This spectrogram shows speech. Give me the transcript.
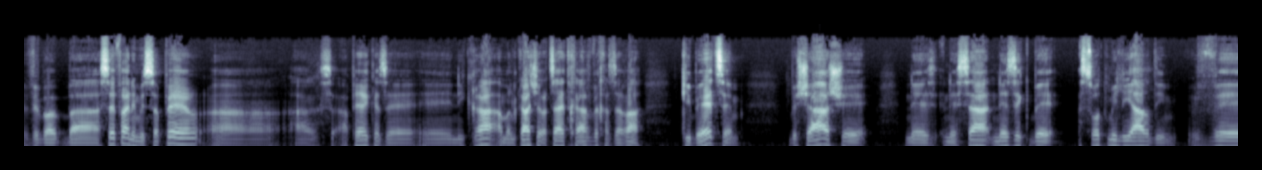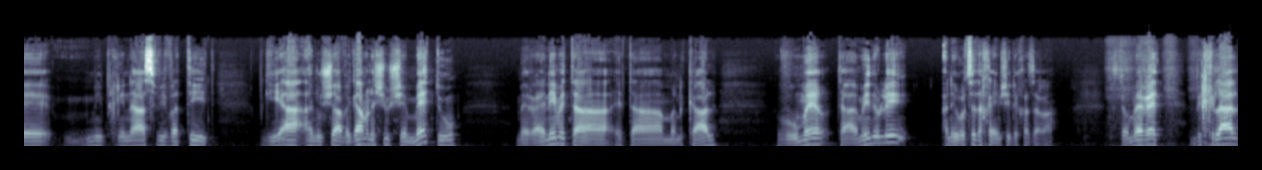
ובספר אני מספר, הפרק הזה אה, נקרא המנכ"ל שרצה את חייו בחזרה, כי בעצם בשעה שנעשה נזק בעשרות מיליארדים, ומבחינה סביבתית, פגיעה אנושה, וגם אנשים שמתו, מראיינים את, ה, את המנכ"ל, והוא אומר, תאמינו לי, אני רוצה את החיים שלי חזרה. זאת אומרת, בכלל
